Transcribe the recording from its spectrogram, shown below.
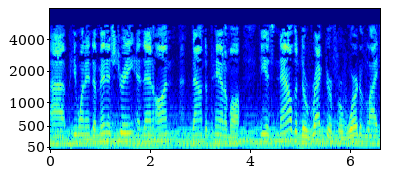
Uh, he went into ministry and then on down to Panama. He is now the director for Word of Life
